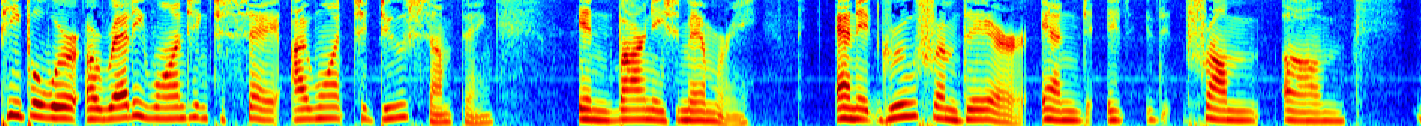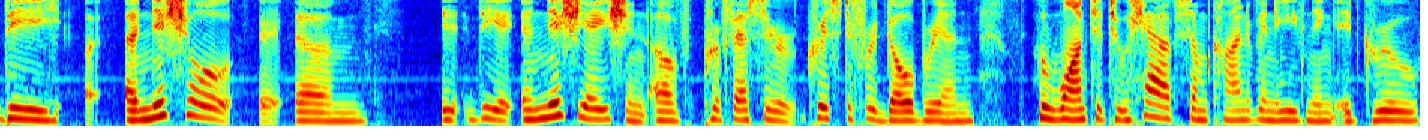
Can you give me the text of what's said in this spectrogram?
people were already wanting to say, I want to do something in Barney's memory. And it grew from there, and it, from um, the uh, initial uh, um, the initiation of Professor Christopher Dobrin, who wanted to have some kind of an evening. It grew,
